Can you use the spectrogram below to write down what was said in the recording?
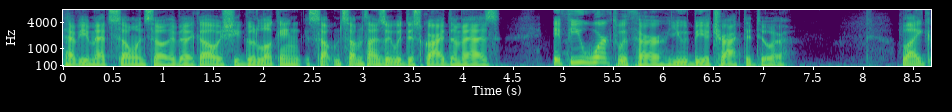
have you met so and so?" They'd be like, "Oh, is she good looking?" Some, sometimes we would describe them as, "If you worked with her, you would be attracted to her." Like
